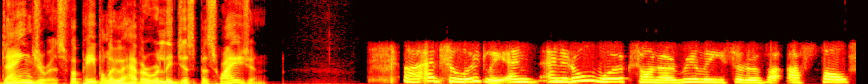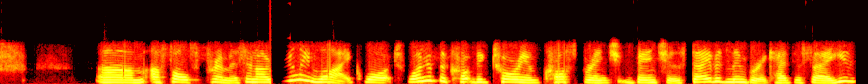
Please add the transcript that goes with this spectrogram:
dangerous for people who have a religious persuasion. Uh, absolutely, and and it all works on a really sort of a, a false um, a false premise. And I really like what one of the Victorian crossbench benchers, David Limbrick, had to say. He's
